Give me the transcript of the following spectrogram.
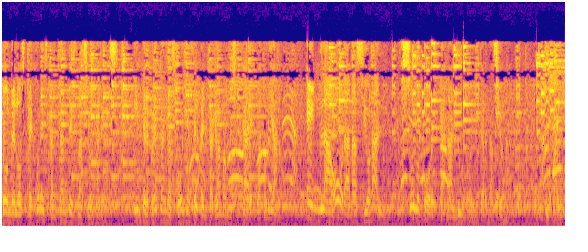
donde los mejores cantantes nacionales interpretan las joyas del pentagrama musical ecuatoriano. En la hora nacional, solo por Canal 1 Internacional. Tu país,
